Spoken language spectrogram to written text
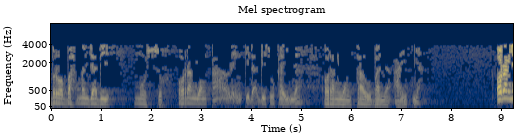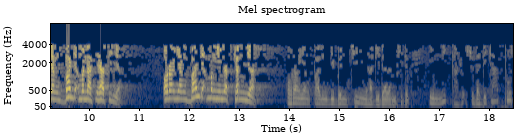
berubah menjadi musuh. Orang yang paling tidak disukainya. Orang yang tahu banyak aibnya. Orang yang banyak menasehatinya. Orang yang banyak mengingatkannya. Orang yang paling dibencinya di dalam hidup. Ini kalau sudah dicabut.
